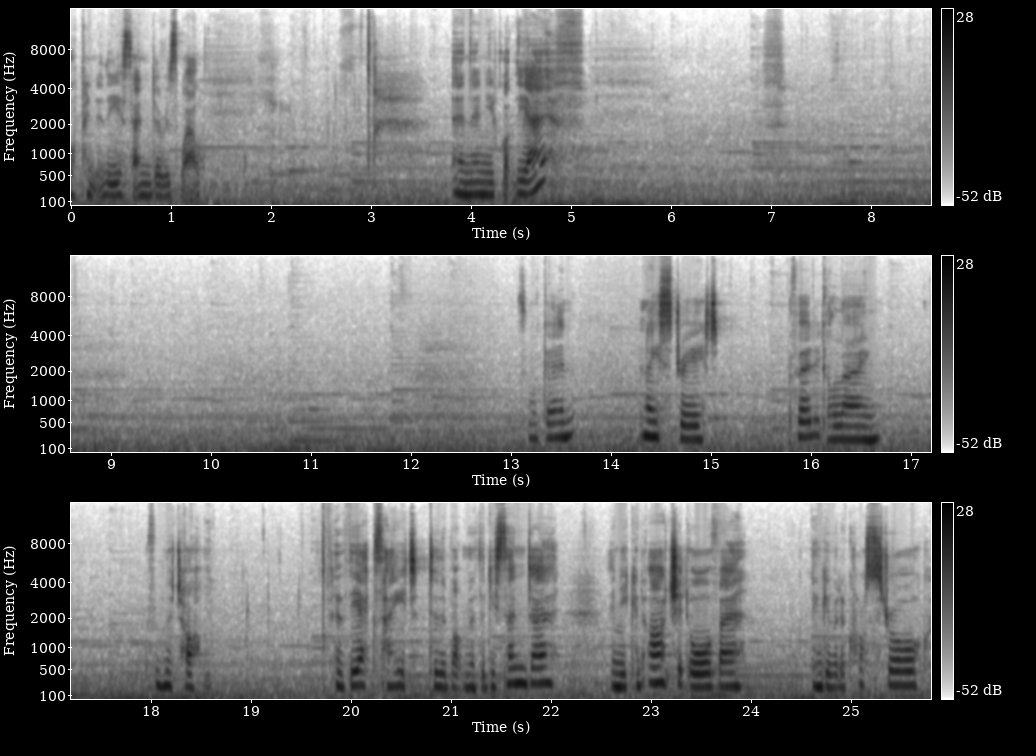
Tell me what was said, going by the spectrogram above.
up into the ascender as well. And then you've got the F. So again, nice straight vertical line from the top of the X height to the bottom of the descender and you can arch it over and give it a cross stroke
